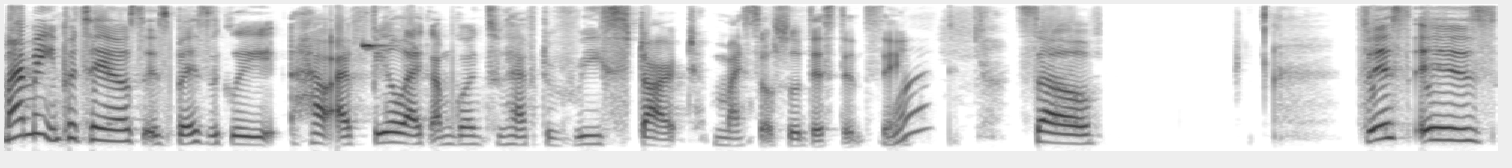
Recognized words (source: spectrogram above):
My meat and potatoes is basically how I feel like I'm going to have to restart my social distancing. What? So this is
